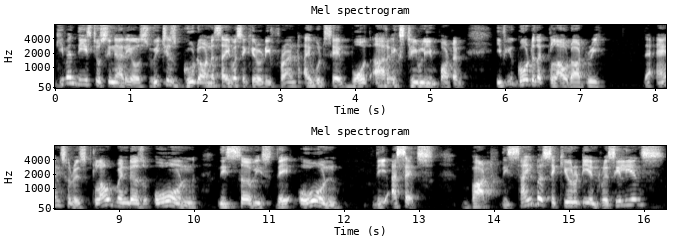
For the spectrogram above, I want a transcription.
given these two scenarios which is good on a cybersecurity front i would say both are extremely important. If you go to the cloud audrey the answer is cloud vendors own the service, they own the assets, but the cyber security and resilience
